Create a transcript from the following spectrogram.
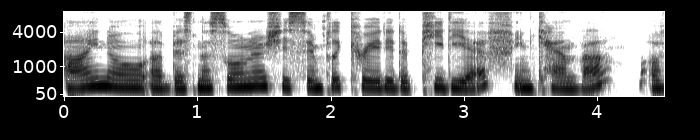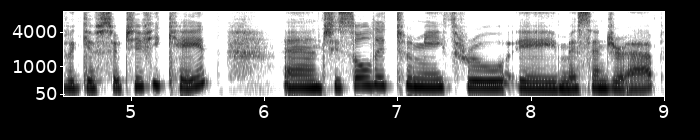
I know a business owner, she simply created a PDF in Canva of a gift certificate and she sold it to me through a messenger app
